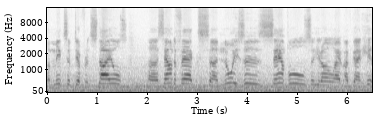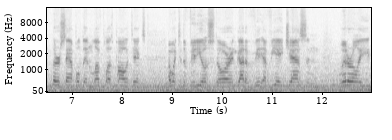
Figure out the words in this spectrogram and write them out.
a mix of different styles, uh, sound effects, uh, noises, samples. You know, I've, I've got Hitler sampled in Love Plus Politics. I went to the video store and got a, v, a VHS and literally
